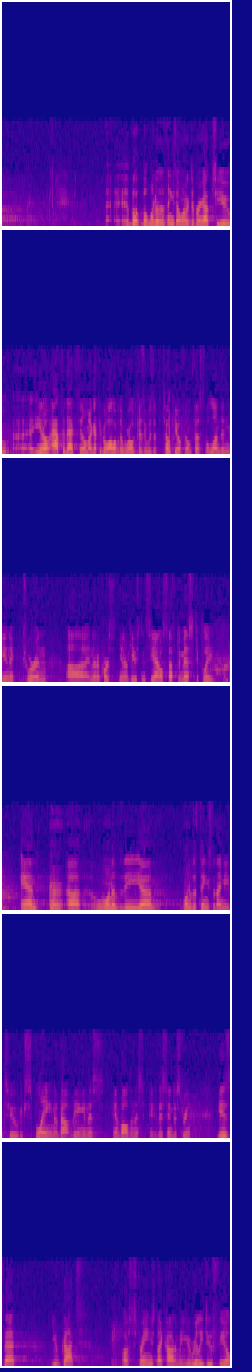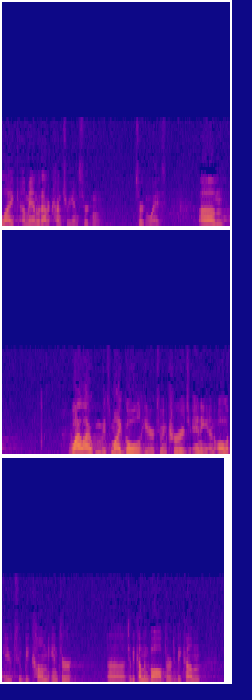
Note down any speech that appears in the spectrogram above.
but but one of the things I wanted to bring up to you, uh, you know, after that film, I got to go all over the world because it was at the Tokyo Film Festival, London, Munich, Turin, uh, and then of course, you know, Houston, Seattle, stuff domestically. And uh, one of the um, one of the things that I need to explain about being in this involved in this this industry is that you've got a strange dichotomy. You really do feel like a man without a country in certain certain ways. Um, while I, it's my goal here to encourage any and all of you to become inter, uh, to become involved or to become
